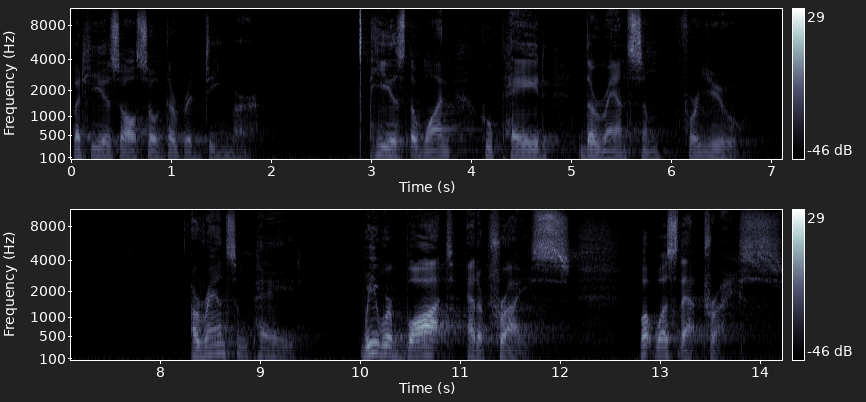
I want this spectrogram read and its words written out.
but He is also the Redeemer. He is the one who paid the ransom for you. A ransom paid. We were bought at a price. What was that price?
